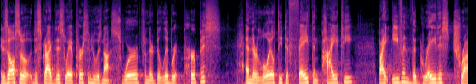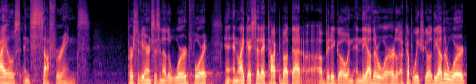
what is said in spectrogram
It is also described this way a person who has not swerved from their deliberate purpose and their loyalty to faith and piety by even the greatest trials and sufferings. Perseverance is another word for it. And, and like I said, I talked about that a, a bit ago, and, and the other word, a couple weeks ago, the other word,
